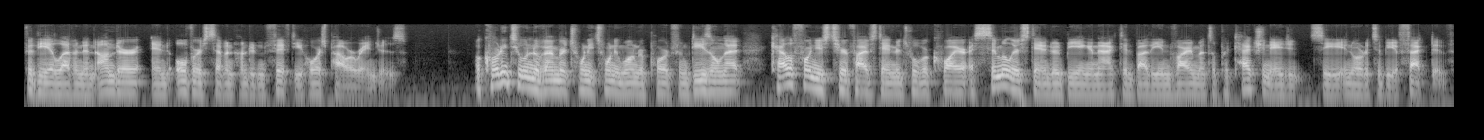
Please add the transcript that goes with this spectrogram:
for the 11 and under and over 750 horsepower ranges. According to a November 2021 report from DieselNet, California's Tier 5 standards will require a similar standard being enacted by the Environmental Protection Agency in order to be effective.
